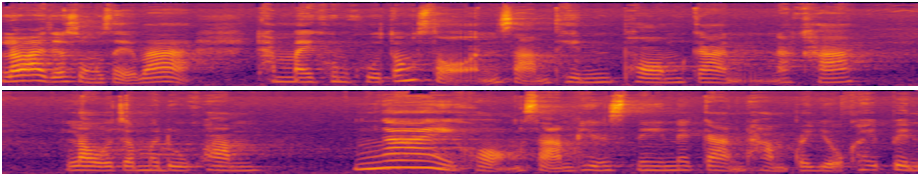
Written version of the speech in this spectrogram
แล้วอาจจะสงสัยว่าทำไมคุณครูต้องสอน3 tense พร้อมกันนะคะ เราจะมาดูความง่ายของ3 tense นี้ในการทำประโยคให้เป็น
